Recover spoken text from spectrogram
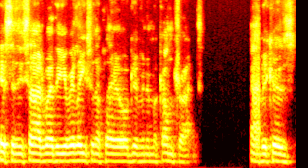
is to decide whether you're releasing a player or giving him a contract, uh, because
